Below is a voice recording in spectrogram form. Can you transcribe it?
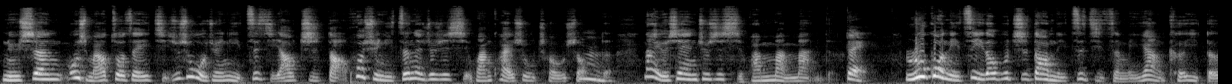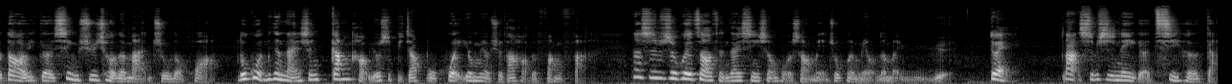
女生为什么要做这一集？就是我觉得你自己要知道，或许你真的就是喜欢快速抽送的，那有些人就是喜欢慢慢的。对，如果你自己都不知道你自己怎么样可以得到一个性需求的满足的话，如果那个男生刚好又是比较不会，又没有学到好的方法，那是不是会造成在性生活上面就会没有那么愉悦？对，那是不是那个契合感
